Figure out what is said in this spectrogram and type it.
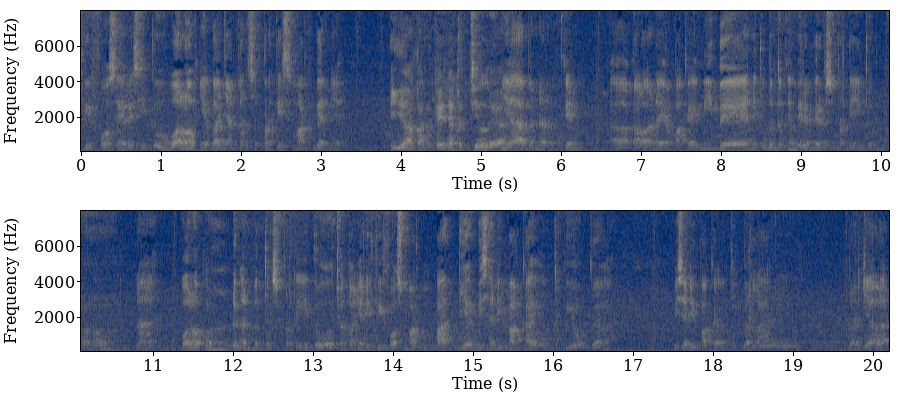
Vivo series itu walaupun banyak kan seperti Smart Band ya. Iya, karena kayaknya kecil ya. Iya benar mungkin eh, kalau ada yang pakai Mi Band itu bentuknya mirip-mirip seperti itu. Heeh. Nah walaupun dengan bentuk seperti itu, contohnya di Vivo Smart 4 dia bisa dipakai untuk yoga, bisa dipakai untuk berlari, berjalan.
